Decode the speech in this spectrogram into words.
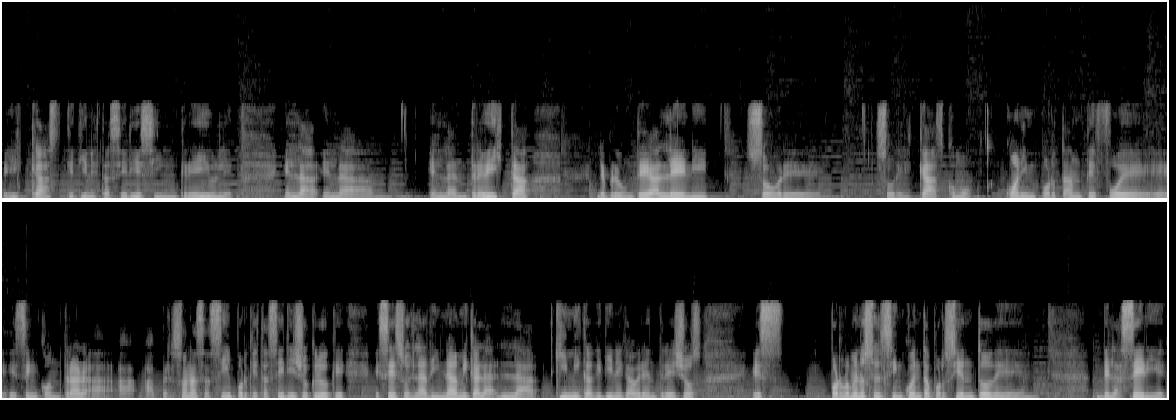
El cast que tiene esta serie es increíble. En la, en la, en la entrevista le pregunté a Lenny sobre, sobre el cast, cómo, cuán importante fue eh, es encontrar a, personas así, porque esta serie yo creo que es eso, es la dinámica, la, la química que tiene que haber entre ellos, es por lo menos el 50% de, de la serie.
